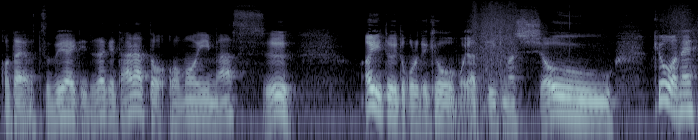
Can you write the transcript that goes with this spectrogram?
答えをつぶやいていただけたらと思います。はい、というところで今日もやっていきましょう。今日はね、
